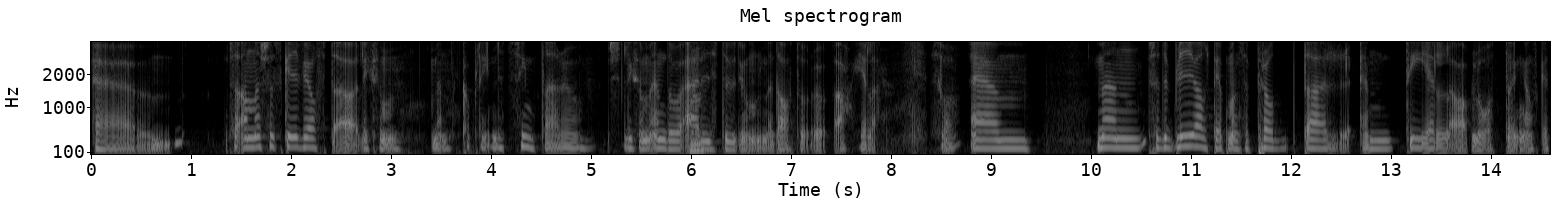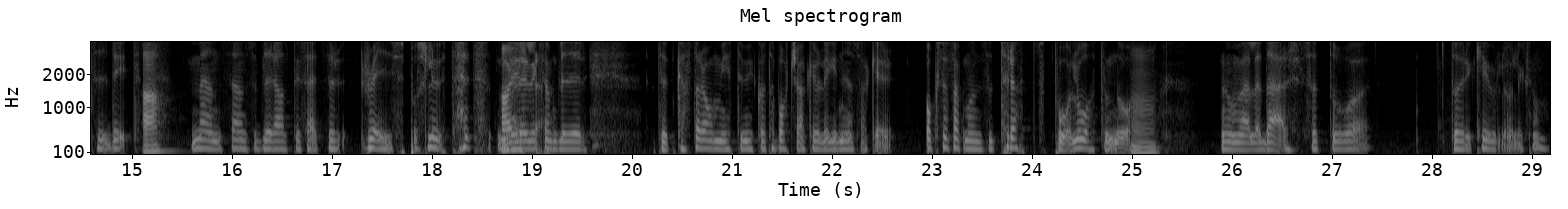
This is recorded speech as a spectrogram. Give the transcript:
Eh, så annars så skriver jag ofta liksom, men kopplar in lite syntar och liksom ändå är i studion med dator och ja, hela. Så. Ehm, men, så det blir ju alltid att man så proddar en del av låten ganska tidigt. Ja. Men sen så blir det alltid så ett race på slutet. Ja, när det det. liksom blir, typ kastar om jättemycket och tar bort saker och lägger nya saker. Också för att man är så trött på låten då. Mm. När man väl är där. Så att då, då är det kul att liksom...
